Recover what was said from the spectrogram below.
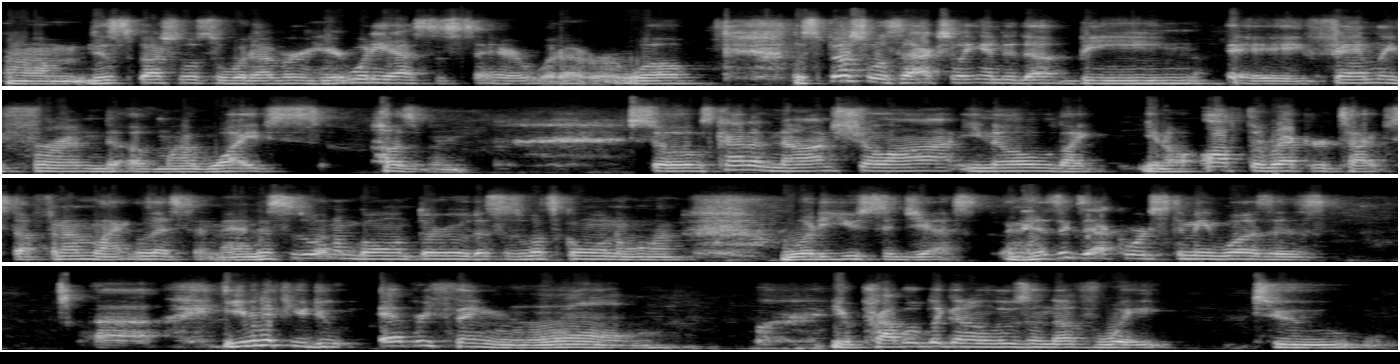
um, this specialist or whatever, hear what he has to say or whatever. Well, the specialist actually ended up being a family friend of my wife's husband. So it was kind of nonchalant, you know, like, you know, off the record type stuff. And I'm like, listen, man, this is what I'm going through. This is what's going on. What do you suggest? And his exact words to me was, is uh, even if you do everything wrong, you're probably going to lose enough weight to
